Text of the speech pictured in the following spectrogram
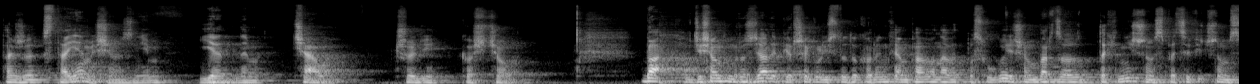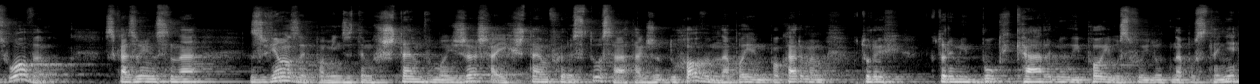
Także stajemy się z Nim jednym ciałem, czyli Kościołem. Ba, w dziesiątym rozdziale pierwszego listu do Koryntian Paweł nawet posługuje się bardzo technicznym, specyficznym słowem, wskazując na związek pomiędzy tym chrztem w Mojżesza i chrztem w Chrystusa, a także duchowym napojem i pokarmem, których, którymi Bóg karmił i poił swój lud na pustyni,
